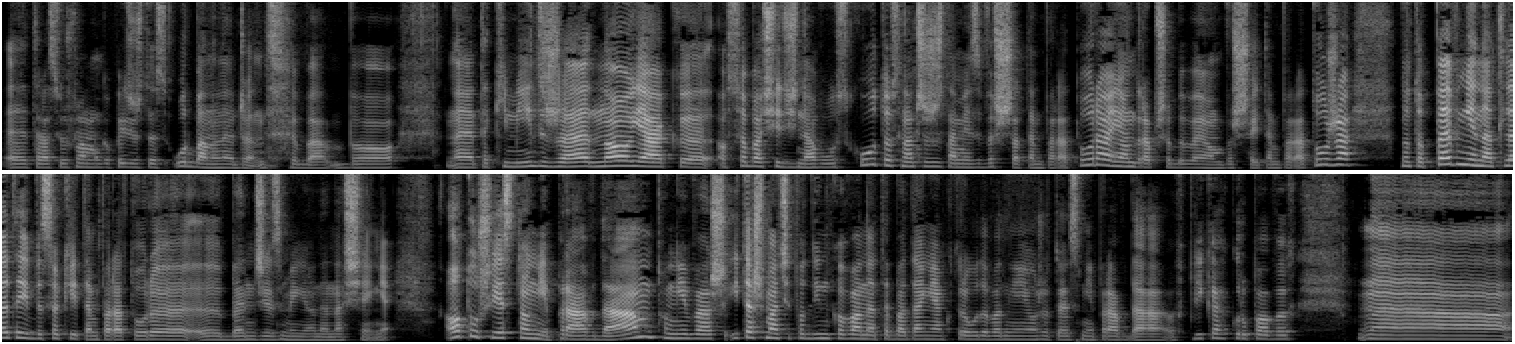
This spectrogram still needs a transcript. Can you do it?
e, teraz już wam mogę powiedzieć, że to jest urban legend chyba, bo e, taki mit, że no jak osoba siedzi na wózku, to znaczy, że tam jest wyższa temperatura, jądra przebywają w wyższej temperaturze, no to pewnie na tle tej wysokiej temperatury y, będzie zmienione nasienie. Otóż jest to nieprawda, ponieważ i też macie podlinkowane te badania, które udowadniają, że to jest nieprawda w plikach grupowych. Eee,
